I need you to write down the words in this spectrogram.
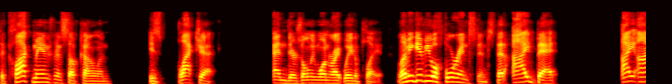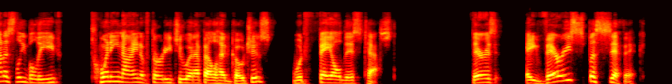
the clock management stuff, Colin, is blackjack. And there's only one right way to play it. Let me give you a for instance that I bet, I honestly believe 29 of 32 NFL head coaches would fail this test. There is a very specific,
